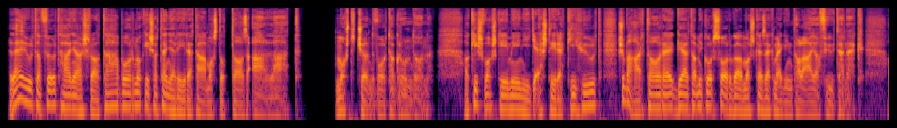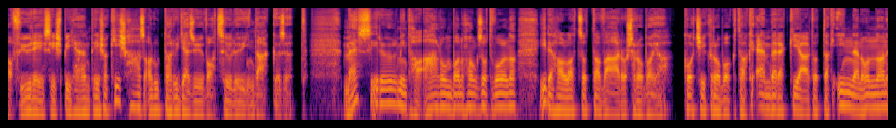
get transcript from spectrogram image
Leült a földhányásra a tábornok, és a tenyerére támasztotta az állát. Most csönd volt a grundon. A kis vaskémény így estére kihűlt, s várta a reggelt, amikor szorgalmas kezek megint alája fűtenek. A fűrész is pihent, és a kis ház aludt a rügyező vadszőlő indák között. Messziről, mintha álomban hangzott volna, ide hallatszott a város robaja. Kocsik robogtak, emberek kiáltottak innen-onnan,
